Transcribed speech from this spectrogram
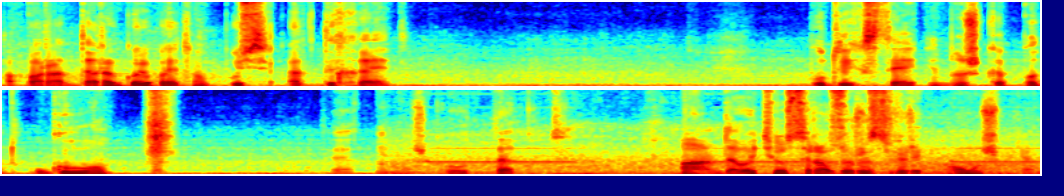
Аппарат дорогой, поэтому пусть отдыхает. Буду их ставить немножко под углом. Так, немножко вот так вот. А, давайте его сразу развернем уж прям.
